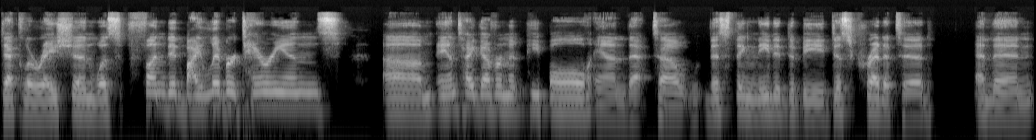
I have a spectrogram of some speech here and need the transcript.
Declaration was funded by libertarians um, anti-government people and that uh, this thing needed to be discredited and then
